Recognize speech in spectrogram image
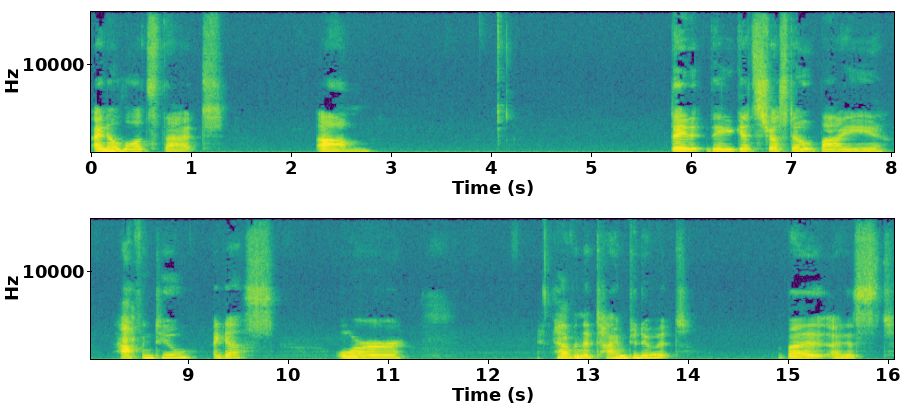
I know lots that um, they they get stressed out by having to, I guess, or having the time to do it. But I just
